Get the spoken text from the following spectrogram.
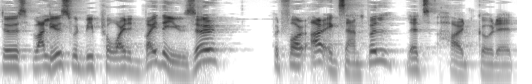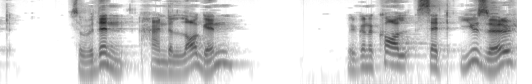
those values would be provided by the user, but for our example, let's hardcode it. So within handle login, we're going to call set user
